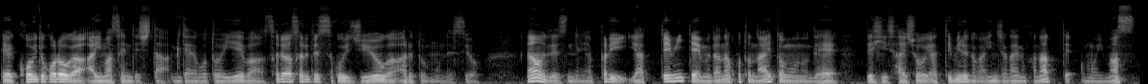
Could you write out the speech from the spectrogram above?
で、こういうところが合いませんでした、みたいなことを言えば、それはそれですごい需要があると思うんですよ。なのでですね、やっぱりやってみて無駄なことないと思うので、是非最初やってみるのがいいんじゃないのかなって思います。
